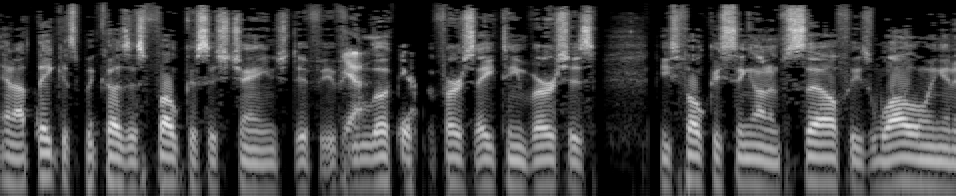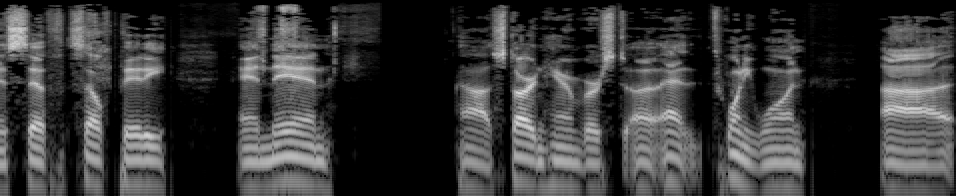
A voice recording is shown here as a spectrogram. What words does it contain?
and I think it's because his focus has changed. If, if yeah. you look yeah. at the first 18 verses, he's focusing on himself. He's wallowing in his self, self pity. And then, uh, starting here in verse, uh, at 21, uh,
